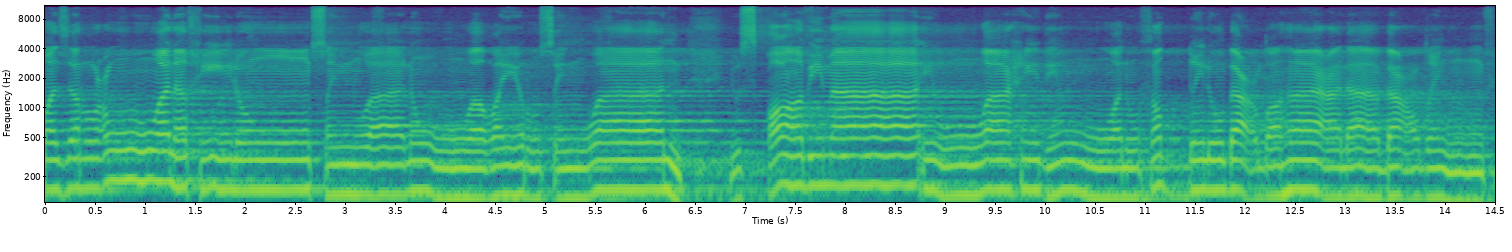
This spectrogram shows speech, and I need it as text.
وزرع ونخيل صنوان وغير صنوان يسقى بماء واحد ونفضل بعضها على بعض في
